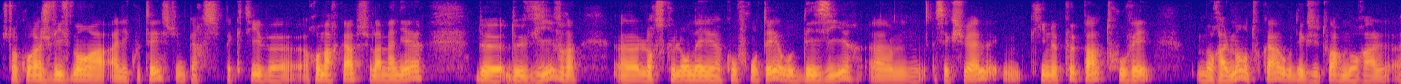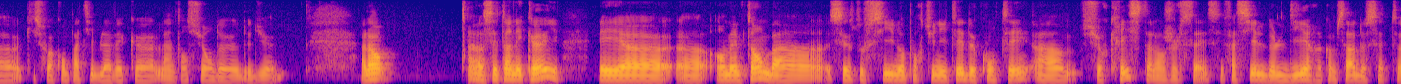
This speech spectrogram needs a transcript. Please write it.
Je t'encourage vivement à, l'écouter. C'est une perspective euh, remarquable sur la manière de, vivre euh, lorsque l'on est confronté au désir euh, sexuel qui ne peut pas trouver, moralement en tout cas, ou d'exutoire moral qui soit compatible avec l'intention de, Dieu. Alors, c'est un écueil. Et euh, euh, en même temps, ben, c'est aussi une opportunité de compter euh, sur Christ. Alors je le sais, c'est facile de le dire comme ça de cette,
